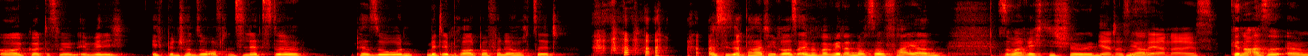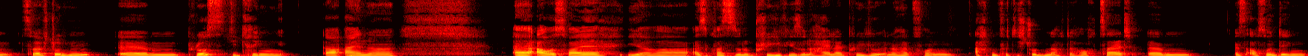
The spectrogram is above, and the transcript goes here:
Oh Gottes Willen, wenn ich, ich bin schon so oft als letzte Person mit dem Brautpaar von der Hochzeit aus dieser Party raus, einfach weil wir dann noch so feiern. Das ist immer richtig schön. Ja, das ist sehr nice. Genau, also ähm, zwölf Stunden ähm, plus, die kriegen äh, eine äh, Auswahl ihrer, also quasi so eine Preview, so eine Highlight-Preview innerhalb von 48 Stunden nach der Hochzeit. Ähm, ist auch so ein Ding,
